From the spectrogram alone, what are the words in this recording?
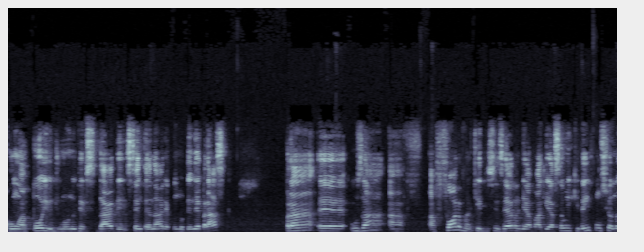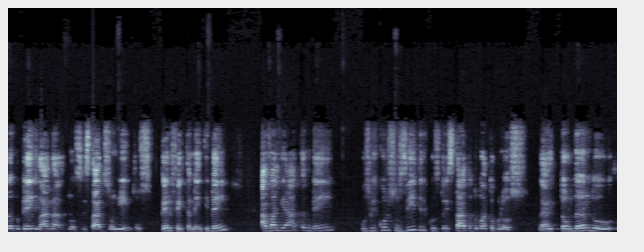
com o apoio de uma universidade centenária como o de Nebraska, para é, usar a, a, forma que eles fizeram de avaliação e que vem funcionando bem lá na, nos Estados Unidos, perfeitamente bem, avaliar também os recursos hídricos do estado do Mato Grosso, né, tornando,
